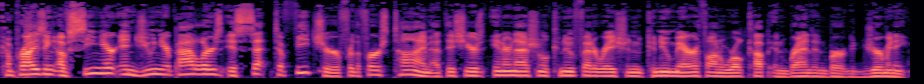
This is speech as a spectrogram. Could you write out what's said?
comprising of senior and junior paddlers is set to feature for the first time at this year's International Canoe Federation Canoe Marathon World Cup in Brandenburg, Germany.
